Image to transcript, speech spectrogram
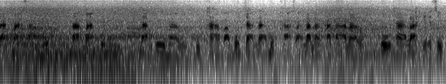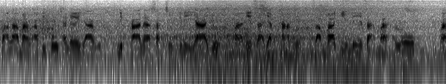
นะมะสามุตตะมะปุณนะภูมังทุกขาปะมุจจะนะมุขขาสารนังคตานังปูชาละเหสุปะละมังอภิปูชเนยยังนิพพานะสัจฉิกิริยายุปานิสยัตถังสัมมากิเลสะมะโล มะ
